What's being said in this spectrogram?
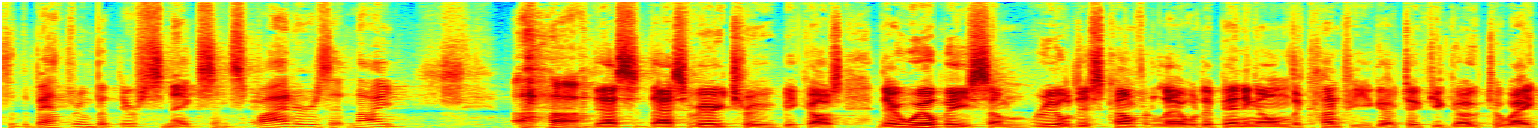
to the bathroom, but there's snakes and spiders at night. that's that's very true because there will be some real discomfort level depending on the country you go to. If you go to a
